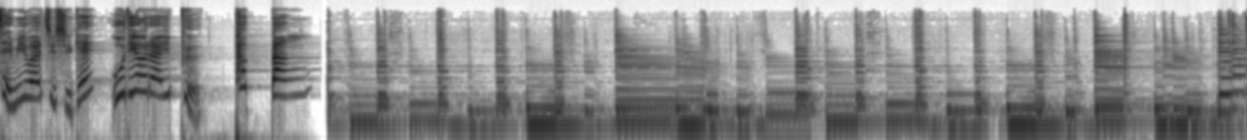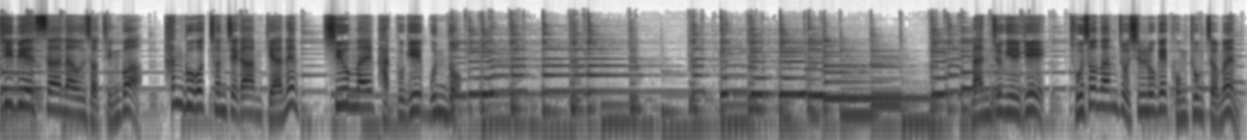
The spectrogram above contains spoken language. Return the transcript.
재미와 지식의 오디오 life 팟빵 TBS 아나운서 팀과 한국어 천재가 함께하는 쉬운 말 바꾸기 운동. 난중일기 조선왕조실록의 공통점은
